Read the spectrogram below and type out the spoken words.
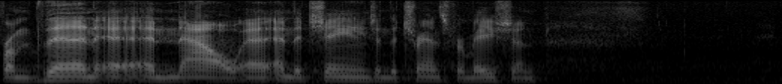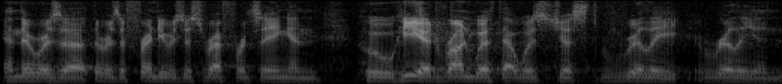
from then and now and the change and the transformation. And there was a there was a friend he was just referencing and who he had run with that was just really really in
